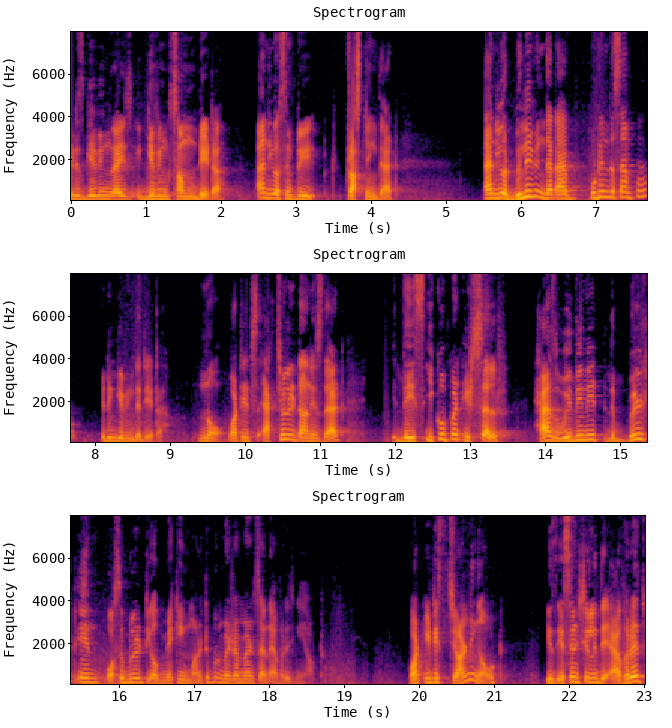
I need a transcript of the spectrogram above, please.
it is giving rise giving some data and you are simply trusting that and you are believing that I have put in the sample it is giving the data. No, what it's actually done is that this equipment itself has within it the built in possibility of making multiple measurements and averaging out. What it is churning out is essentially the average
